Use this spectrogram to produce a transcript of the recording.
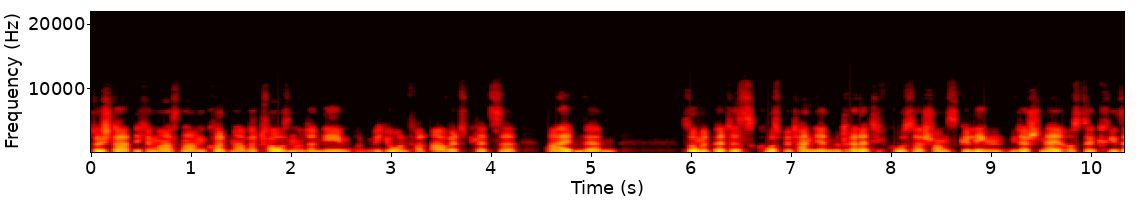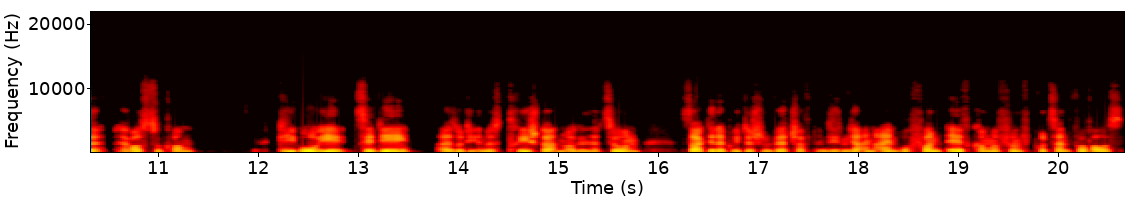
Durch staatliche Maßnahmen konnten aber tausend Unternehmen und Millionen von Arbeitsplätzen erhalten werden. Somit wird es Großbritannien mit relativ großer Chance gelingen, wieder schnell aus der Krise herauszukommen. Die OECD, also die Industriestaatenorganisation, sagte der britischen Wirtschaft in diesem Jahr einen Einbruch von 11,5 Prozent voraus,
